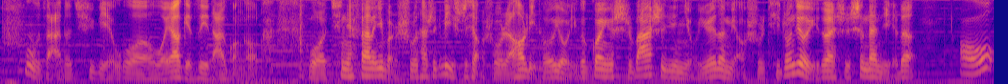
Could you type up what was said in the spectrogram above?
复杂的区别。我我要给自己打广告了。我去年翻了一本书，它是个历史小说，然后里头有一个关于十八世纪纽约的描述，其中就有一段是圣诞节的。哦，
